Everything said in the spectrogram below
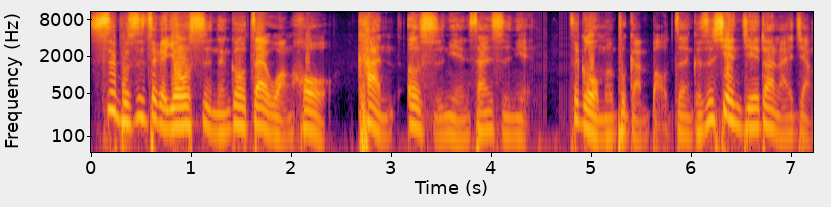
是不是这个优势能够再往后看二十年、三十年，这个我们不敢保证。可是现阶段来讲，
